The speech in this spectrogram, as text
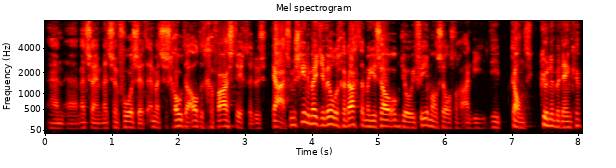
En uh, met, zijn, met zijn voorzet en met zijn schoten altijd gevaar stichten. Dus ja, is misschien een beetje wilde gedachte. Maar je zou ook Joey Veerman zelfs nog aan die, die kant kunnen bedenken.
